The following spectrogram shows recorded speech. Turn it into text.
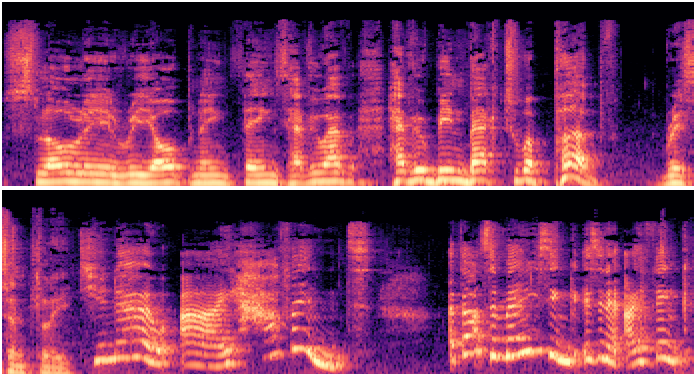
slowly reopening things. Have you ever have you been back to a pub recently? Do you know, I haven't. That's amazing, isn't it? I think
